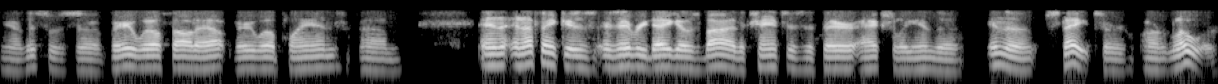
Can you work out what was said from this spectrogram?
you know this was uh, very well thought out, very well planned, um, and and I think as as every day goes by, the chances that they're actually in the in the states are are lower.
